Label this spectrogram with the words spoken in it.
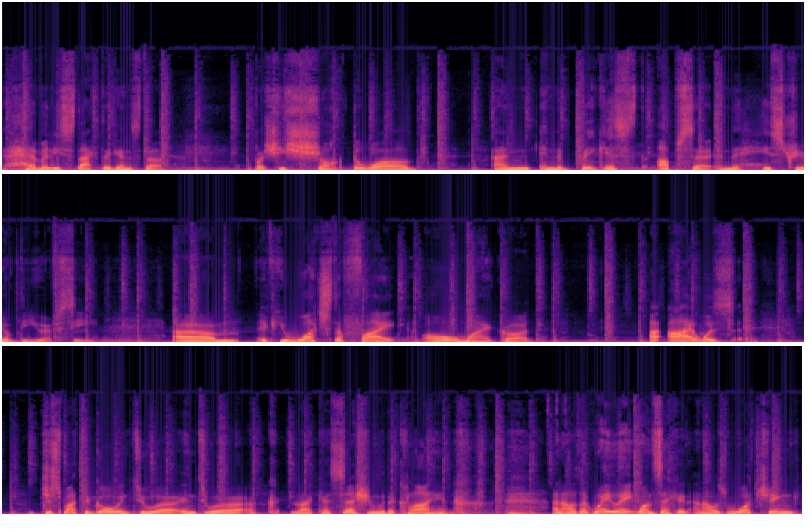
heavily stacked against her, but she shocked the world, and in the biggest upset in the history of the UFC. Um, if you watch the fight, oh my god, I, I was just about to go into a into a, a like a session with a client, and I was like, wait, wait, one second, and I was watching.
